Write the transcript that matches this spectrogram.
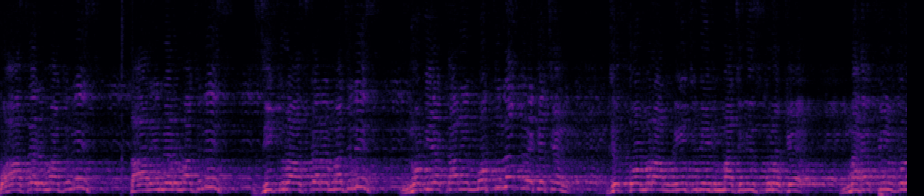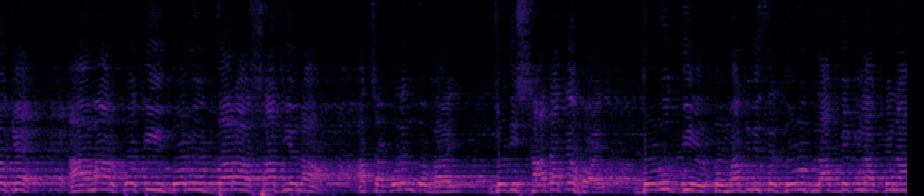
ওয়াজের মাজলিস তালিমের মাজলিস জিক্র আজকারের মাজলিস নবী এখানে মতলক রেখেছেন যে তোমরা নিজ নিজ মাজলিস গুলোকে মাহফিল গুলোকে আমার প্রতি দরুদ দ্বারা সাজিয়ে নাও। আচ্ছা বলেন তো ভাই যদি সাজাতে হয় দরুদ দিয়ে তো মাজলিসে দরুদ লাগবে কি লাগবে না?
